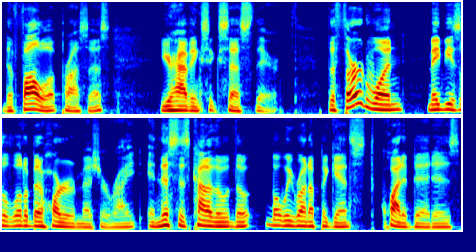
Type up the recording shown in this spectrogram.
the follow up process, you're having success there. The third one maybe is a little bit harder to measure, right? And this is kind of the, the what we run up against quite a bit is,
